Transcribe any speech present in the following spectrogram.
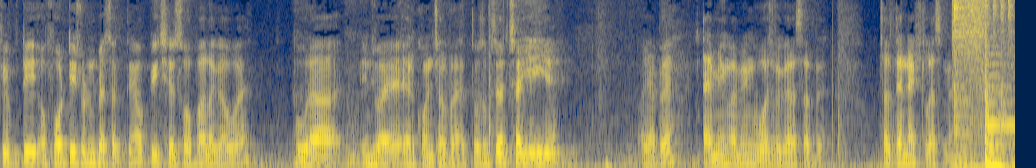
फिफ्टी और फोर्टी स्टूडेंट बैठ सकते हैं और पीछे सोफा लगा हुआ है। पूरा इन्जॉय है एयरकॉन चल रहा है। तो सबसे अच्छा यही है। और यहाँ पे टाइमिंग वाइमिंग वॉच वगैरह सब है। चलते हैं नेक्स्ट क्लास में।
